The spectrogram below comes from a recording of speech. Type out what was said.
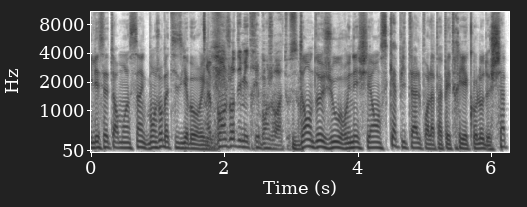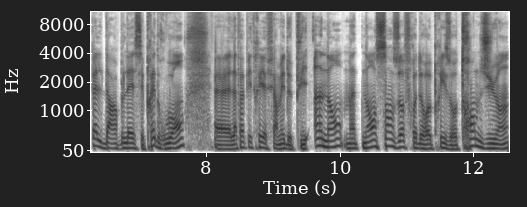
Il est 7h05. Bonjour Baptiste Gabory. Bonjour Dimitri, bonjour à tous. Dans deux jours, une échéance capitale pour la papeterie écolo de Chapelle d'Arblay, c'est près de Rouen. Euh, la papeterie est fermée depuis un an maintenant, sans offre de reprise au 30 juin.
